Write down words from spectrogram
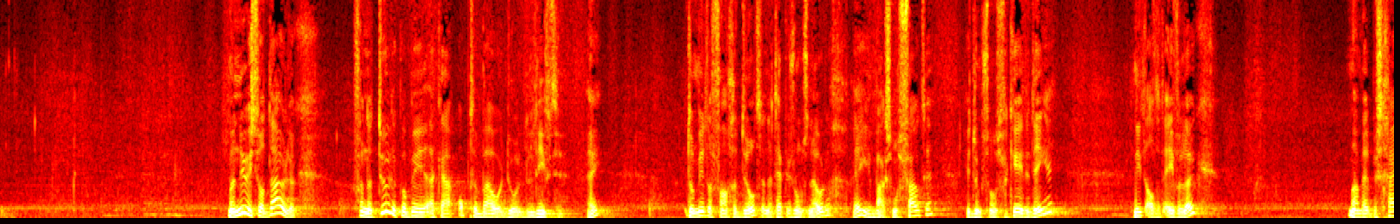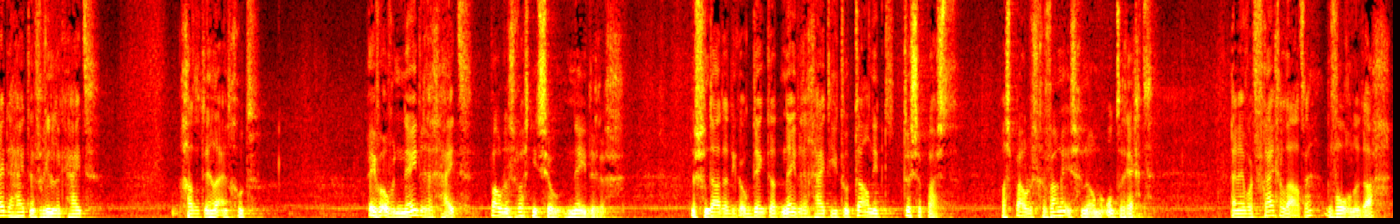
Maar nu is het wel duidelijk. Van natuurlijk probeer je elkaar op te bouwen door de liefde. Hè? Door middel van geduld, en dat heb je soms nodig. Je maakt soms fouten, je doet soms verkeerde dingen. Niet altijd even leuk. Maar met bescheidenheid en vriendelijkheid gaat het heel eind goed. Even over nederigheid. Paulus was niet zo nederig. Dus vandaar dat ik ook denk dat nederigheid hier totaal niet tussen past. Als Paulus gevangen is genomen, onterecht... en hij wordt vrijgelaten de volgende dag...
